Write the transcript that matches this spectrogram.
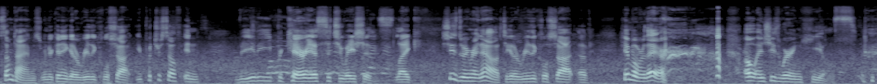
Sometimes when you're getting to get a really cool shot, you put yourself in really precarious situations, like she's doing right now to get a really cool shot of him over there. oh, and she's wearing heels.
